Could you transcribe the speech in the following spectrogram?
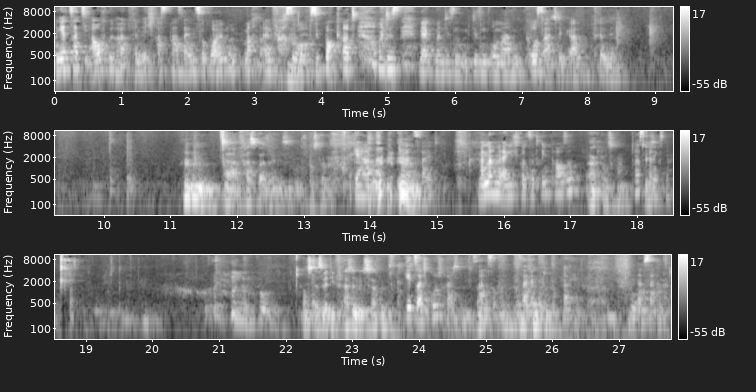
Und jetzt hat sie aufgehört, finde ich, fassbar sein zu wollen und macht einfach so, worauf sie Bock hat. Und das merkt man diesen, diesen Roman großartig an, finde ich. Hm, ah, fassbar sein ist ein gutes Stichwort. Gerne, jederzeit. Wann machen wir eigentlich kurz eine Trinkpause? Ah, los, komm. Du hast gar nichts mehr. Prost. Nicht, dass wir die Flasche nicht schaffen. Geht es euch gut heute? Ist alles okay? Seid ihr gut? Okay. Dann darfst du weitermachen.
